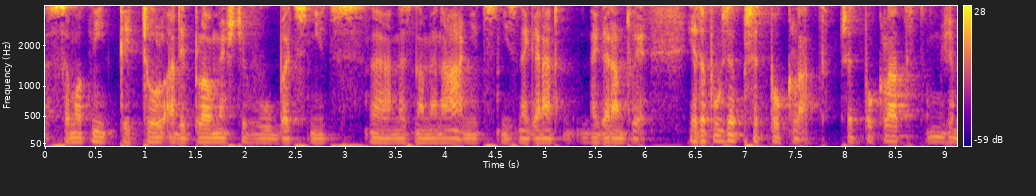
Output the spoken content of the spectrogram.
samotný titul a diplom ještě vůbec nic ne, neznamená, nic, nic negarantuje. Je to pouze předpoklad. Předpoklad, to může,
